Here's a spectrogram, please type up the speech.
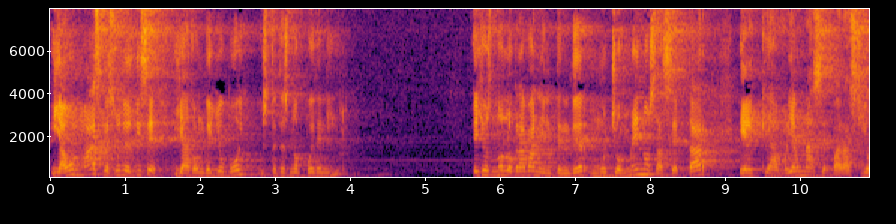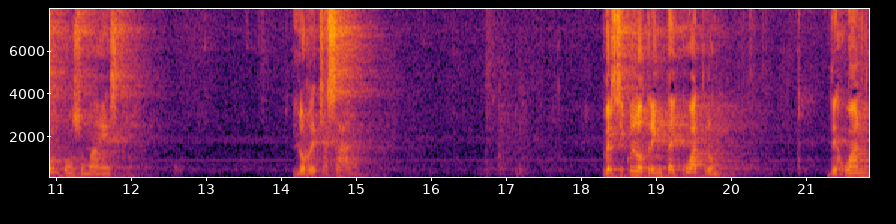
Y aún más Jesús les dice, y a donde yo voy, ustedes no pueden ir. Ellos no lograban entender, mucho menos aceptar el que habría una separación con su maestro. Lo rechazaron. Versículo 34 de Juan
